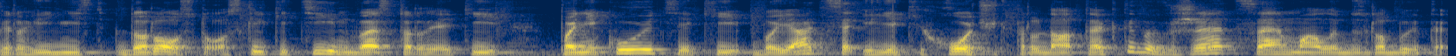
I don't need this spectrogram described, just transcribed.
вірогідність доросту, оскільки ті інвестори, які панікують, які бояться і які хочуть продати активи, вже це мали б зробити.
